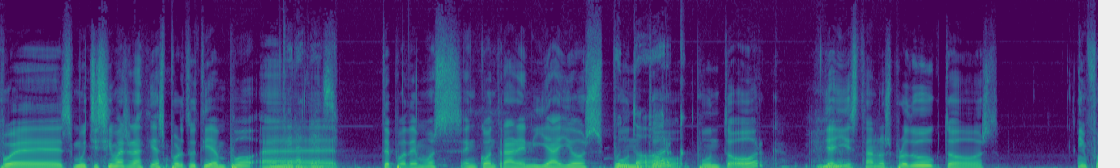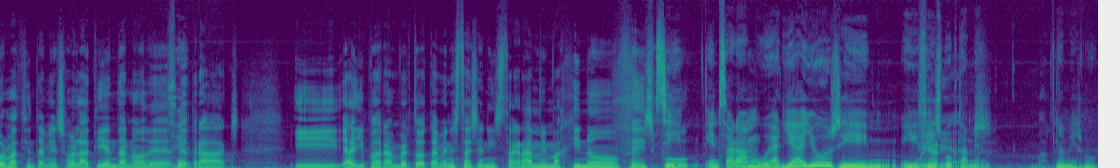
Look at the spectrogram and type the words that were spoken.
Pues muchísimas gracias por tu tiempo. Gracias. Eh, te podemos encontrar en iaios.org y allí están los productos, información también sobre la tienda ¿no? de, sí. de drags y allí podrán ver todo. También estáis en Instagram, me imagino, Facebook. Sí, Instagram, Weariayus y, y Facebook también. Vale. Lo mismo.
